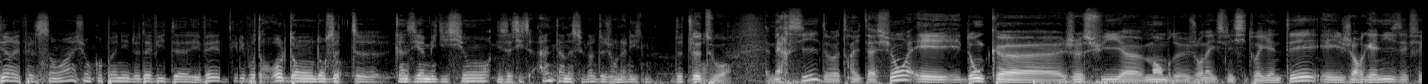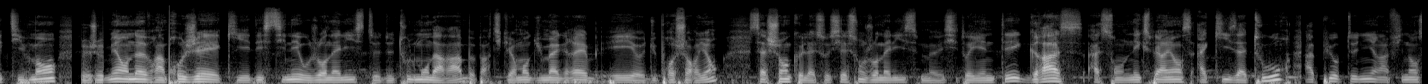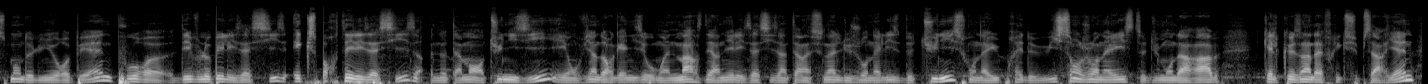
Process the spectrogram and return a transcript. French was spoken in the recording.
d'RFL 101. Je suis en compagnie de David Yves. Quel est votre rôle dans, cette 15e édition des Assises internationales de journalisme de Tours, Merci de votre invitation. Et donc, je suis membre de Journalisme et Citoyenneté et j'organise effectivement, je mets en œuvre un projet qui est destiné aux journalistes de tout le monde arabe, particulièrement du Maghreb et du Proche-Orient, sachant que l'association Journalisme et Citoyenneté, grâce à son expérience acquise à Tours, a pu obtenir un financement de l'Union européenne pour euh, développer les assises, exporter les assises, notamment en Tunisie. Et on vient d'organiser au mois de mars dernier les assises internationales du journalisme de Tunis, où on a eu près de 800 journalistes du monde arabe quelques-uns d'Afrique subsaharienne.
